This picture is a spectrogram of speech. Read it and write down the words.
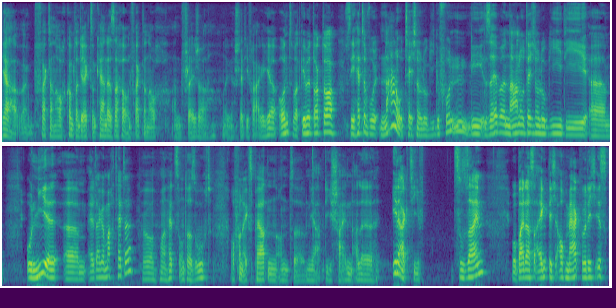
ja, fragt dann auch, kommt dann direkt zum Kern der Sache und fragt dann auch an Fraser, stellt die Frage hier. Und, was gibt es, Doktor? Sie hätte wohl Nanotechnologie gefunden. Dieselbe Nanotechnologie, die äh, O'Neill ähm, älter gemacht hätte. So, man hätte es untersucht, auch von Experten. Und äh, ja, die scheinen alle inaktiv zu sein. Wobei das eigentlich auch merkwürdig ist,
